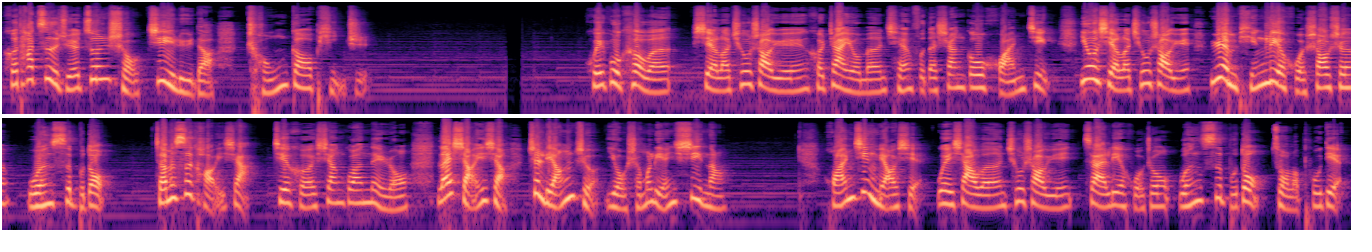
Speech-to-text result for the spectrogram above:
和他自觉遵守纪律的崇高品质。回顾课文。写了邱少云和战友们潜伏的山沟环境，又写了邱少云任凭烈火烧身，纹丝不动。咱们思考一下，结合相关内容来想一想，这两者有什么联系呢？环境描写为下文邱少云在烈火中纹丝不动做了铺垫，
